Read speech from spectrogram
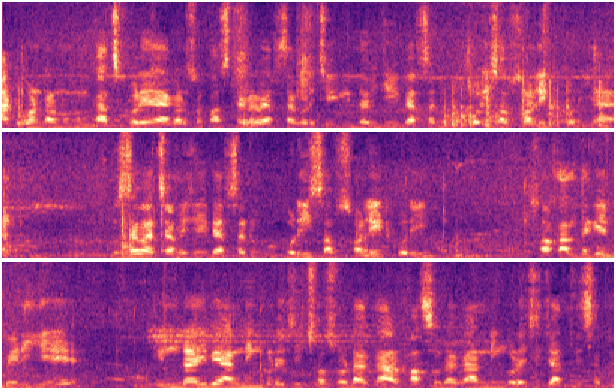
আট ঘণ্টার মতন কাজ করে এগারোশো পাঁচ টাকার ব্যবসা করেছি, কিন্তু আমি যেই ব্যবসাটুকু করি সব সলিড করি হ্যাঁ? বুঝতে পারছি? আমি যেই ব্যবসাটুকু করি সব সলিড করি। সকাল থেকে বেরিয়ে ইন ড্রাইভে আর্নিং করেছি ছশো টাকা আর পাঁচশো টাকা আর্নিং করেছি যাত্রীর সাথে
